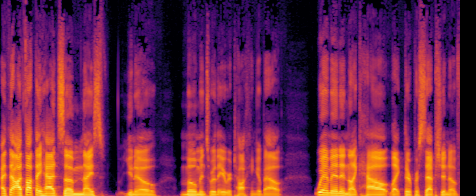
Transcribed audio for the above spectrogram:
I thought I thought they had some nice, you know, moments where they were talking about women and like how like their perception of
